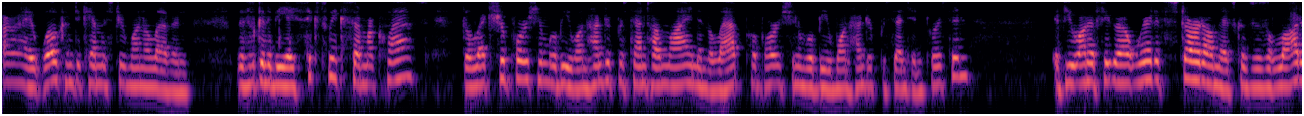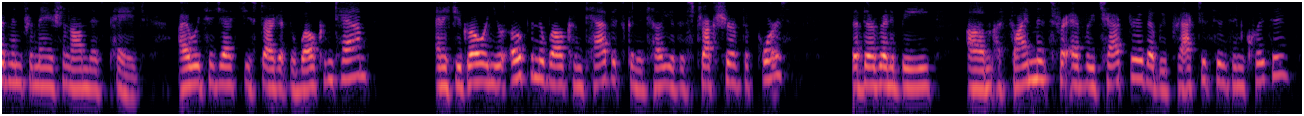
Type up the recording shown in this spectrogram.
All right, welcome to Chemistry 111. This is going to be a six-week summer class. The lecture portion will be 100% online and the lab portion will be 100% in person. If you want to figure out where to start on this, because there's a lot of information on this page, I would suggest you start at the Welcome tab. And if you go and you open the Welcome tab, it's going to tell you the structure of the course, that there are going to be um, assignments for every chapter, there'll be practices and quizzes.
